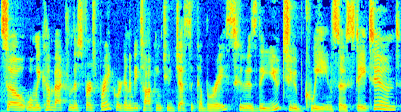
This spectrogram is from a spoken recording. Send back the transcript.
So when we come back from this first break, we're going to be talking to Jessica Brace, who is the YouTube queen. So stay tuned.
